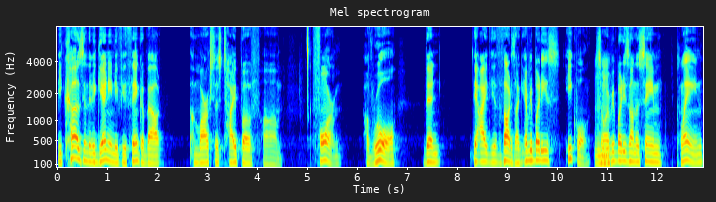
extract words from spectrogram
because in the beginning, if you think about a Marxist type of um, form of rule, then the idea, the thought is like everybody's equal, so Mhm. everybody's on the same plane.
